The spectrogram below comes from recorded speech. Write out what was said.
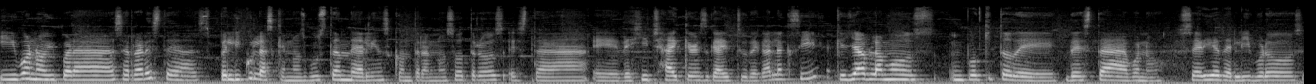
Y bueno, y para cerrar estas películas que nos gustan de Aliens contra nosotros, está eh, The Hitchhiker's Guide to the Galaxy, que ya hablamos un poquito de, de esta, bueno, serie de libros,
